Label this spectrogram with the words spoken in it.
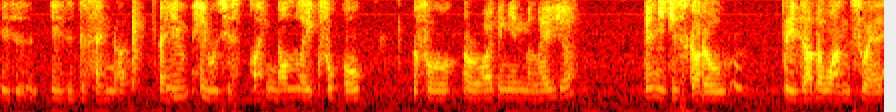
He's a he's a defender, but he he was just playing non-league football before arriving in Malaysia. Then you just got all these other ones where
